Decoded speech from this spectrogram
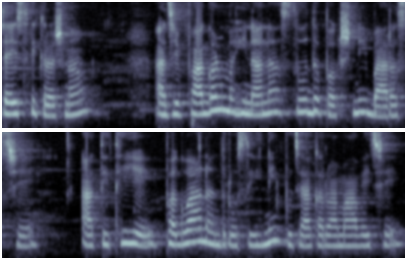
જય શ્રી કૃષ્ણ. આજે ફાગણ મહિનાના સુદ પક્ષની બારસ છે. આ તિથિએ ભગવાન નૃસિંહની પૂજા કરવામાં આવે છે.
